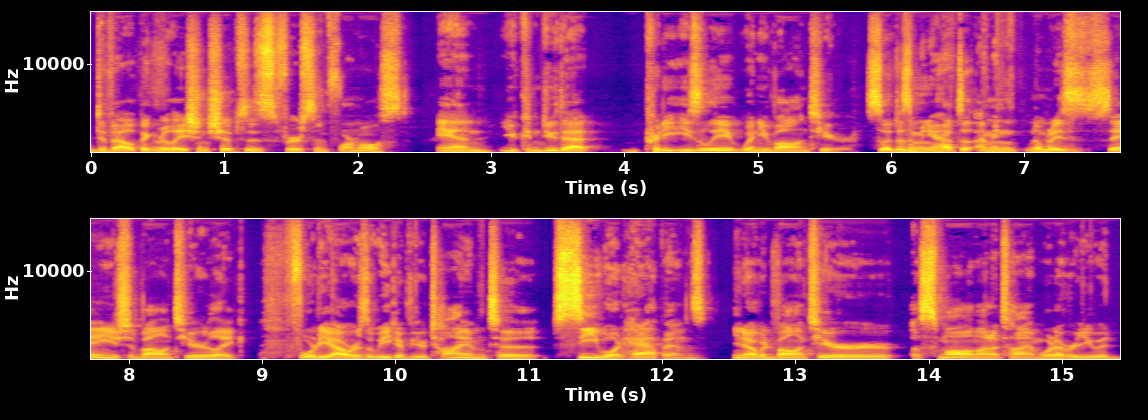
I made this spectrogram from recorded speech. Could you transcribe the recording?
developing relationships is first and foremost. And you can do that pretty easily when you volunteer. So it doesn't mean you have to, I mean, nobody's saying you should volunteer like 40 hours a week of your time to see what happens you know, I would volunteer a small amount of time, whatever you would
